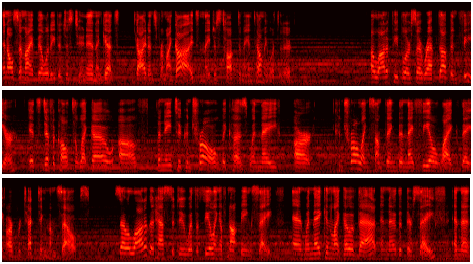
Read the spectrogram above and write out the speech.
and also my ability to just tune in and get guidance from my guides and they just talk to me and tell me what to do. A lot of people are so wrapped up in fear, it's difficult to let go of the need to control because when they are controlling something, then they feel like they are protecting themselves. So a lot of it has to do with the feeling of not being safe. And when they can let go of that and know that they're safe and that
